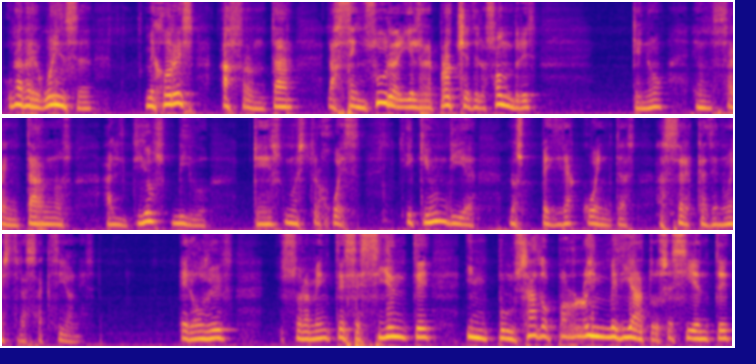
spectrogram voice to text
una vergüenza, mejor es afrontar la censura y el reproche de los hombres, que no enfrentarnos al Dios vivo, que es nuestro juez, y que un día nos pedirá cuentas acerca de nuestras acciones. Herodes solamente se siente impulsado por lo inmediato, se siente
